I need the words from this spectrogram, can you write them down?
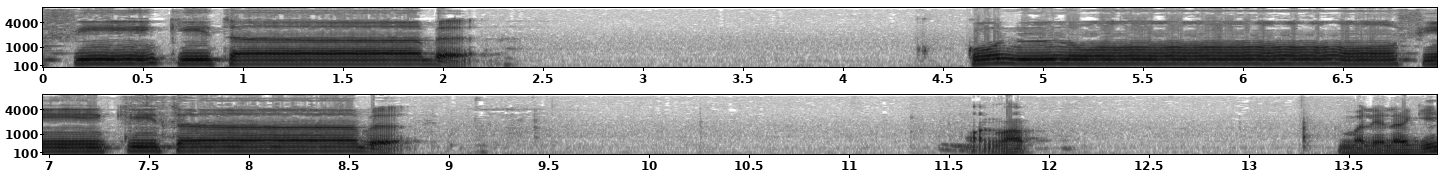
fi kitab Kullu fi kitab Mohon maaf Kembali lagi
